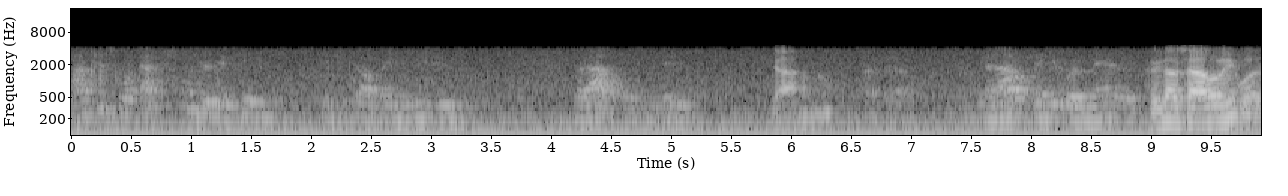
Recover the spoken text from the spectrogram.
I just wa- I just wondered if he, if you thought maybe he knew, but I don't think he knew. Yeah, I don't know. And I don't think it would have mattered. Who knows how old he was?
